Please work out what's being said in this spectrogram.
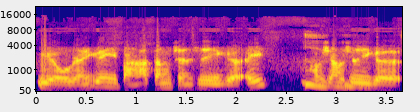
有人愿意把他当成是一个哎，好像是一个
